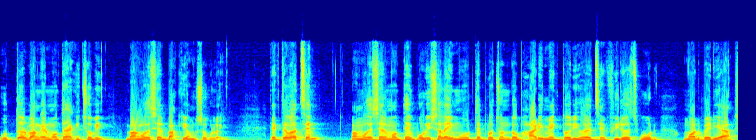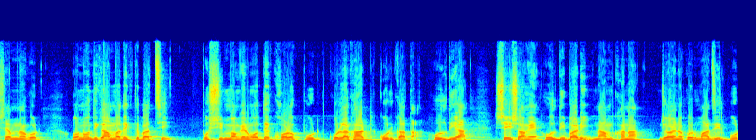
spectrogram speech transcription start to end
উত্তরবঙ্গের মতো একই ছবি বাংলাদেশের বাকি অংশগুলোই। দেখতে পাচ্ছেন, বাংলাদেশের মধ্যে বরিশালে এই মুহূর্তে প্রচণ্ড ভারী মেঘ তৈরি হয়েছে, ফিরোজপুর মঠবেরিয়া শ্যামনগর। অন্যদিকে আমরা দেখতে পাচ্ছি পশ্চিমবঙ্গের মধ্যে খড়গপুর, কোলাঘাট, কলকাতা, হলদিয়া, সেই সঙ্গে হলদিবাড়ি, নামখানা, জয়নগর, মাজিলপুর,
